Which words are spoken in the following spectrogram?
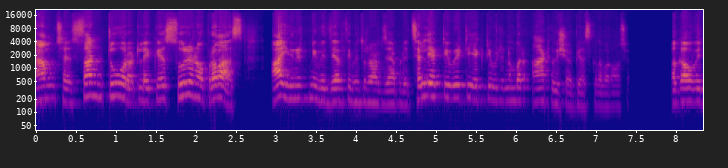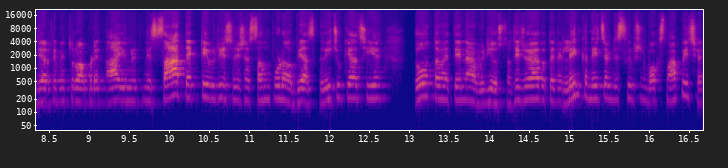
નામ છે સન ટુર એટલે કે સૂર્યનો પ્રવાસ. આ યુનિટની વિદ્યાર્થી મિત્રો, આજે આપણે છેલ્લી એક્ટિવિટી એક્ટિવિટી નંબર આઠ વિશે અભ્યાસ કરવાનો છે. અગાઉ વિદ્યાર્થી મિત્રો, આપણે આ યુનિટની સાત એક્ટિવિટીઝ વિશે સંપૂર્ણ અભ્યાસ કરી ચૂક્યા છીએ. જો તમે તેના વિડીયોઝ નથી જોયા તો તેની લિંક નીચે ડિસ્ક્રિપ્શન બોક્સમાં આપી છે,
